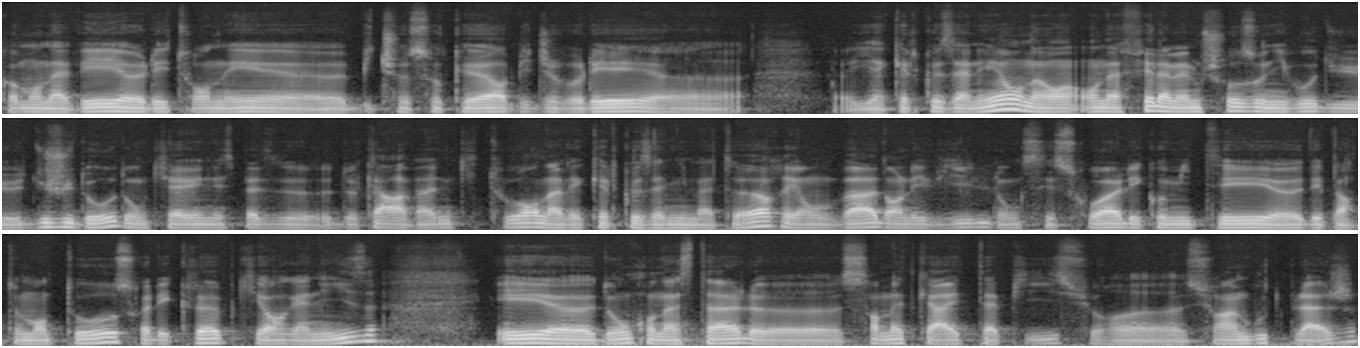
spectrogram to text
comme on avait les tournées beach soccer, beach volley. Euh, il y a quelques années, on a, on a fait la même chose au niveau du, du judo. Donc, il y a une espèce de, de caravane qui tourne avec quelques animateurs et on va dans les villes. Donc, c'est soit les comités euh, départementaux, soit les clubs qui organisent. Et euh, donc, on installe euh, 100 mètres carrés de tapis sur, euh, sur un bout de plage.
